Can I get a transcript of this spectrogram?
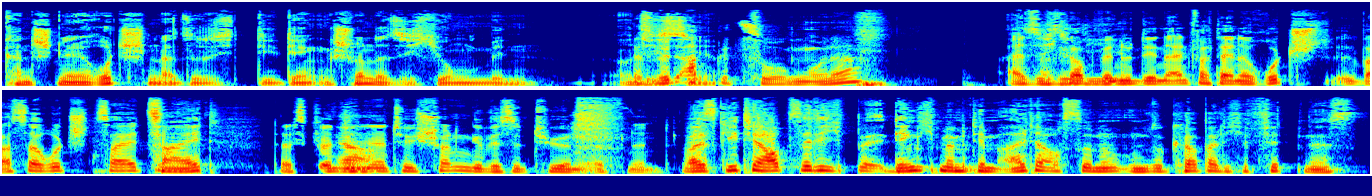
kann schnell rutschen. Also ich, die denken schon, dass ich jung bin. Und Das wird sehe- abgezogen, oder? Also, ich Also glaube, die- wenn du denen einfach deine Rutsch, Wasserrutschzeit, Zeit. das könnte Ja. dir natürlich schon gewisse Türen öffnen. Weil es geht ja hauptsächlich, denke ich mal, mit dem Alter auch so eine, um so körperliche Fitness.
